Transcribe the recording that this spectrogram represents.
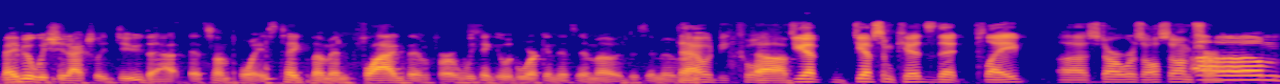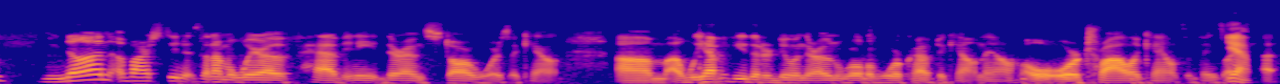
Maybe we should actually do that at some point. Is take them and flag them for we think it would work in this MO, this MMO. That would be cool. Uh, do you have do you have some kids that play uh, Star Wars also? I'm sure. Um, none of our students that I'm aware of have any their own Star Wars account. Um, uh, we have a few that are doing their own World of Warcraft account now, or, or trial accounts and things like Yeah. that.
